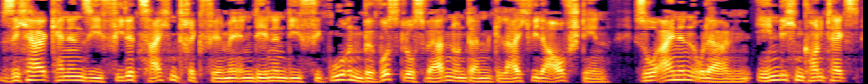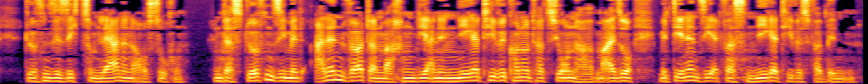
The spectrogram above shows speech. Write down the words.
Sicher kennen Sie viele Zeichentrickfilme, in denen die Figuren bewusstlos werden und dann gleich wieder aufstehen. So einen oder einen ähnlichen Kontext dürfen Sie sich zum Lernen aussuchen. Und das dürfen Sie mit allen Wörtern machen, die eine negative Konnotation haben, also mit denen Sie etwas Negatives verbinden.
